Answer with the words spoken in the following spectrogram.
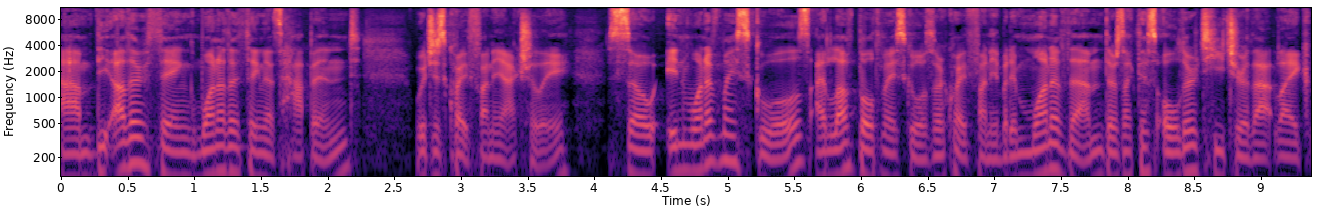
Um, the other thing, one other thing that's happened, which is quite funny actually. So in one of my schools, I love both my schools. They're quite funny, but in one of them, there's like this older teacher that like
